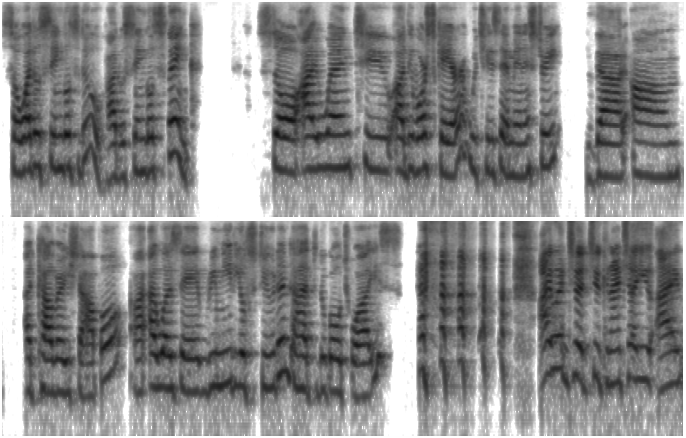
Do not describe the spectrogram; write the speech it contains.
So what do singles do? How do singles think? So I went to a divorce care, which is a ministry that um, at Calvary Chapel. I, I was a remedial student. I had to go twice. I went to it too. Can I tell you, I,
